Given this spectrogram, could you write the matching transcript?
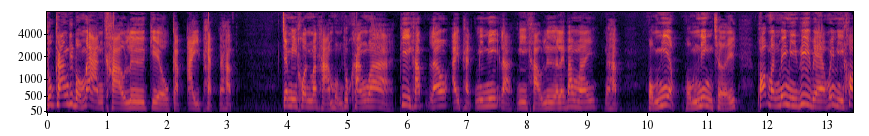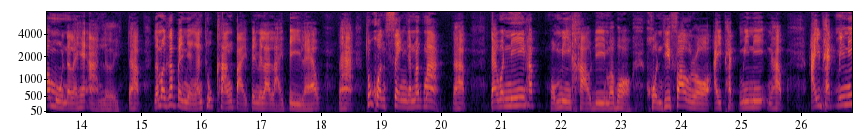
ทุกครั้งที่ผมอ่านข่าวลือเกี่ยวกับ iPad นะครับ จะมีคนมาถามผมทุกครั้งว่าพี่ครับแล้ว iPad mini ล่ะ มีข่าวลืออะไรบ้างไหมนะครับ ผมเงียบผมนิ่งเฉย เพราะมันไม่มีวี่แววไม่มีข้อมูลอะไรให้อ่านเลยนะครับ แล้วมันก็เป็นอย่างนั้นทุกครั้งไปเป็นเวลาหลายปีแล้วนะฮะทุกคนเซ็งกันมากๆนะครับ แต่วันนี้ครับผมมีข่าวดีมาบอก คนที่เฝ้ารอ iPad mini นะครับ iPad mini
